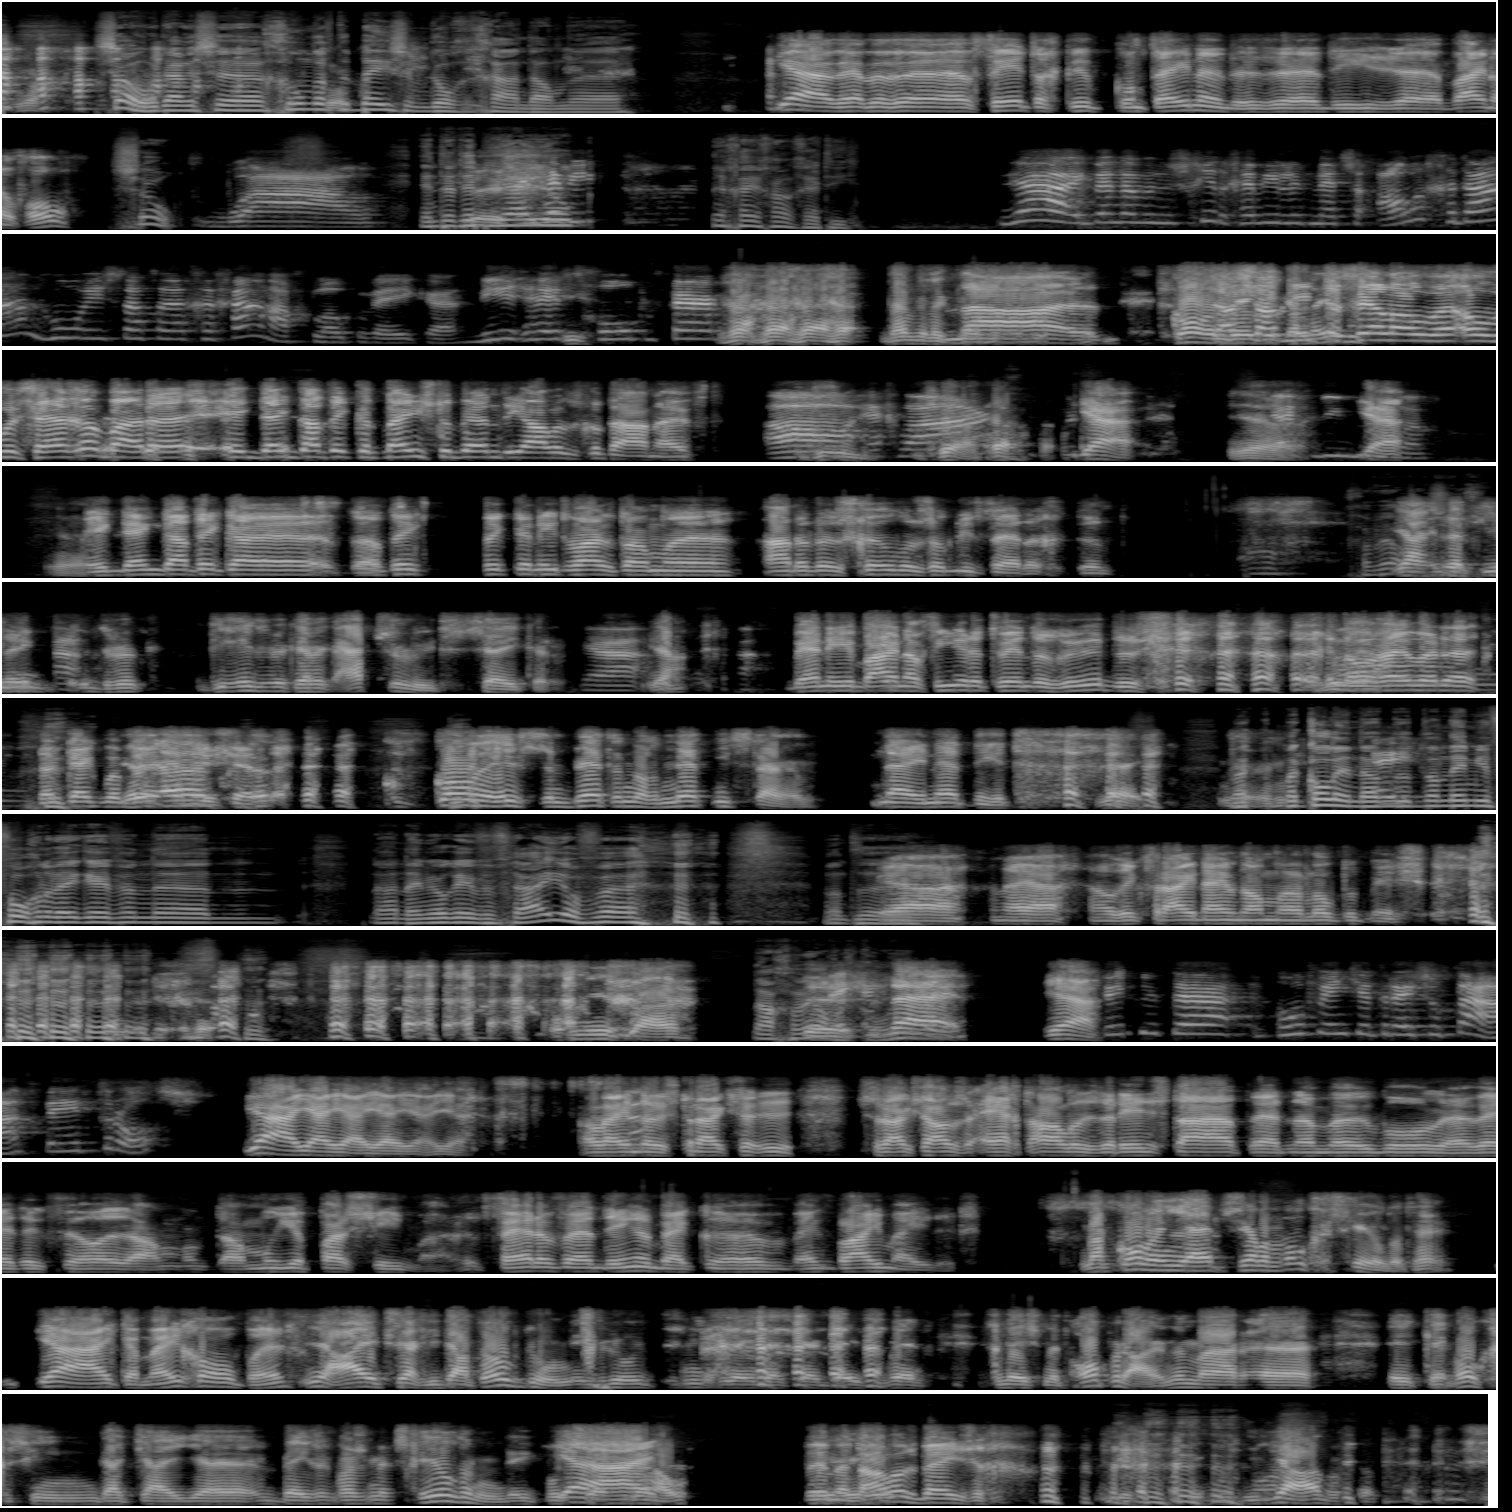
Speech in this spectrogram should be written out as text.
Zo, daar is eh, grondig de bezem doorgegaan dan. Eh. Ja, we hebben eh 40 kub container, dus eh, die is eh, bijna vol. Zo. Wauw. En dat heb Dus- jij Heb ook... je- En ga je gang, Gertie. Ja, ik ben dan nieuwsgierig. Hebben jullie het met z'n allen gedaan? Hoe is dat eh, gegaan afgelopen weken? Wie heeft geholpen verven? dat wil ik. Nou, eh, daar zou ik niet te veel over, over zeggen, maar eh, ik denk dat ik het meeste ben die alles gedaan heeft. Oh, echt waar? Ja, Ja, ja, ik denk dat ik, eh, dat ik, ik er niet was, dan eh, hadden de schilders ook niet verder gekund. Oh, Geweldig. Ja, dat die indruk, die indruk heb ik absoluut, zeker. ja. Ja. Ik ben hier bijna 24 uur, dus nog even, de, dan kijk ik mijn bed ja, niet zetten. Colin heeft zijn bed er nog net niet staan. Nee, net niet. Nee. Maar, maar Colin, dan, dan neem je volgende week even... eh, nou, neem je ook even vrij? Of, eh, Want, eh, Ja, nou ja, als ik vrij neem, dan eh, loopt het mis. Onmisbaar. nou, geweldig. Nee. Colin, Ja, vind je het, eh, hoe vind je het resultaat? Ben je trots? ja, ja, ja, ja, ja. ja. Alleen Ja? straks, straks als echt alles erin staat en de meubel en weet ik veel, dan, dan moet je pas zien. Maar het verven en dingen ben ik, ben ik blij mee. Dus. Maar Colin, jij hebt zelf ook geschilderd, hè? Ja, ik heb meegeholpen, hè. Ja, ik zeg je dat ook doen. Ik bedoel, het is niet alleen dat jij bezig bent geweest met opruimen, maar eh, ik heb ook gezien dat jij eh, bezig was met schilderen. Ik moet Ja, zeggen, ik- nou, Ik ben met Eh, alles bezig. ja,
